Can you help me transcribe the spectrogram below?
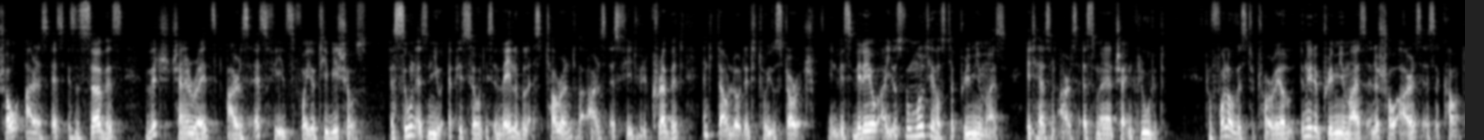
Show RSS is a service which generates RSS feeds for your TV shows. As soon as a new episode is available as torrent, the RSS feed will grab it and download it to your storage. In this video I use the multi-hoster Premiumize. It has an RSS manager included. To follow this tutorial, you need a Premiumize and a Show RSS account.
